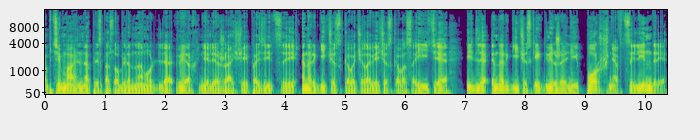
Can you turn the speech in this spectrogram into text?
оптимально приспособленному для верхнележащей позиции энергического человеческого соития и для энергических движений поршня в цилиндре,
